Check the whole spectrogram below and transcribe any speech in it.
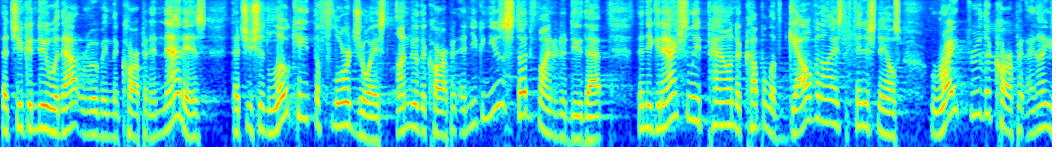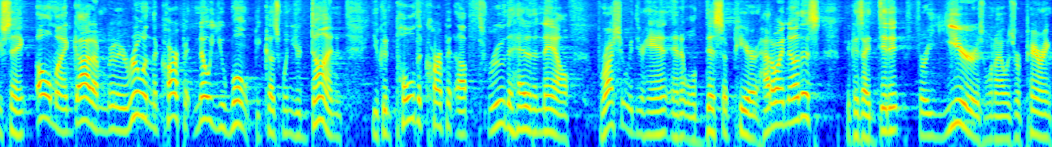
that you can do without removing the carpet, and that is that you should locate the floor joist under the carpet, and you can use a stud finder to do that. Then you can actually pound a couple of galvanized finish nails right through the carpet. I know you're saying, oh my God, I'm going to ruin the carpet. No, you won't, because when you're done, you can pull the carpet up through the head of the nail brush it with your hand and it will disappear. How do I know this? Because I did it for years when I was repairing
